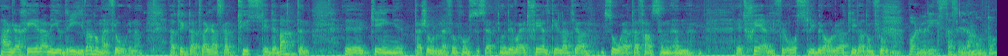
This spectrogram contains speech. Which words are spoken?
engagera mig och driva de här frågorna. Jag tyckte att det var ganska tyst i debatten eh, kring personer med funktionsnedsättning och det var ett skäl till att jag såg att det fanns en, en, ett skäl för oss liberaler att driva de frågorna. Var du riksdagsledamot då?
